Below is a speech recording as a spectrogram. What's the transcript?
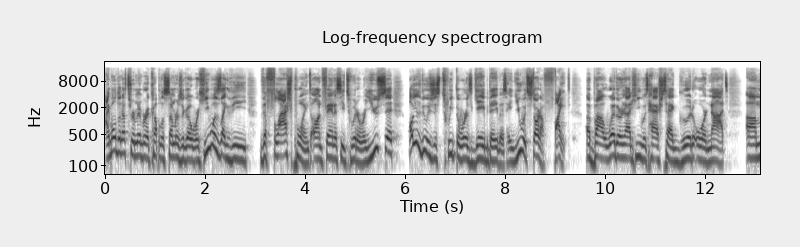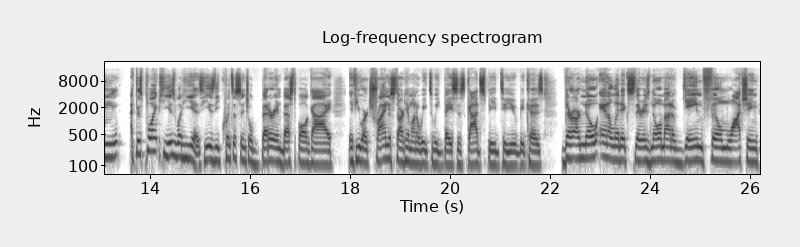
I'm old enough to remember a couple of summers ago where he was like the the flashpoint on fantasy Twitter where you said all you had to do is just tweet the words Gabe Davis and you would start a fight about whether or not he was hashtag good or not. Um, at this point, he is what he is. He is the quintessential better and best ball guy. If you are trying to start him on a week to week basis, Godspeed to you because there are no analytics. There is no amount of game film watching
